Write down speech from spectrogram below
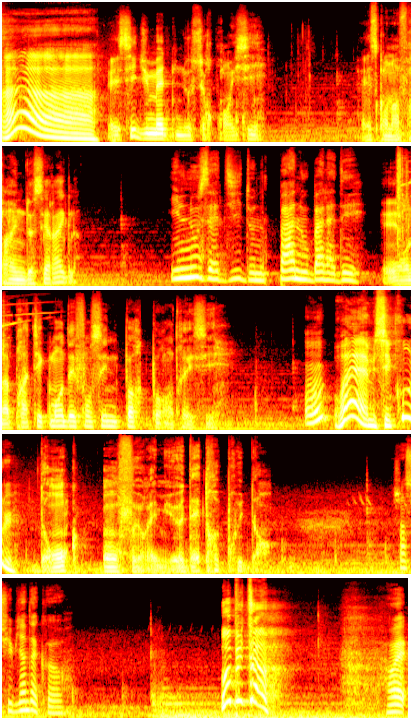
Ah Et si Dumet nous surprend ici Est-ce qu'on en fera une de ces règles? Il nous a dit de ne pas nous balader. Et on a pratiquement défoncé une porte pour entrer ici. On? Ouais, mais c'est cool. Donc, on ferait mieux d'être prudent. J'en suis bien d'accord. Oh putain Ouais,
